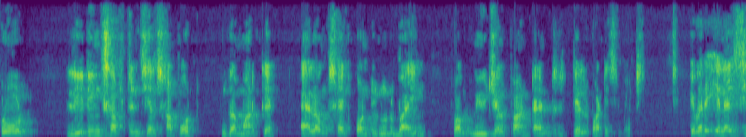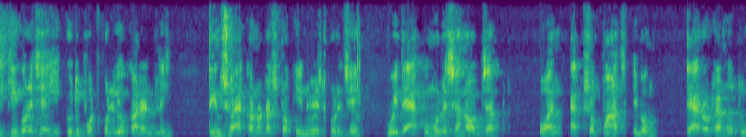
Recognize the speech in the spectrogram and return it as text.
crore, leading substantial support to the market alongside continued buying from mutual fund and retail participants. এবারে এলআইসি কি করেছে? ইকুইটি পোর্টফোলিও কারেন্টলি তিনশো একান্নটা স্টকে ইনভেস্ট করেছে উইথ অ্যাকুমুলেশন অবজার্ভ ওয়ান একশো পাঁচ এবং তেরোটা নতুন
